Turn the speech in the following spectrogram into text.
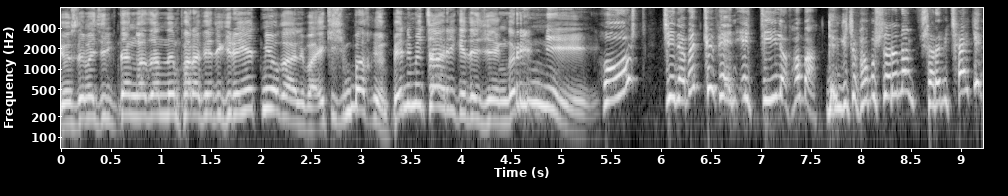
Gözlemecilikten kazandığın para pediküre yetmiyor galiba. Ek iş mi bakıyorsun? Beni mi tahrik edeceksin Grinni? Hoş. Cenabet köpeğin ettiği lafa bak. Dün gece pabuçlarından şarap içerken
